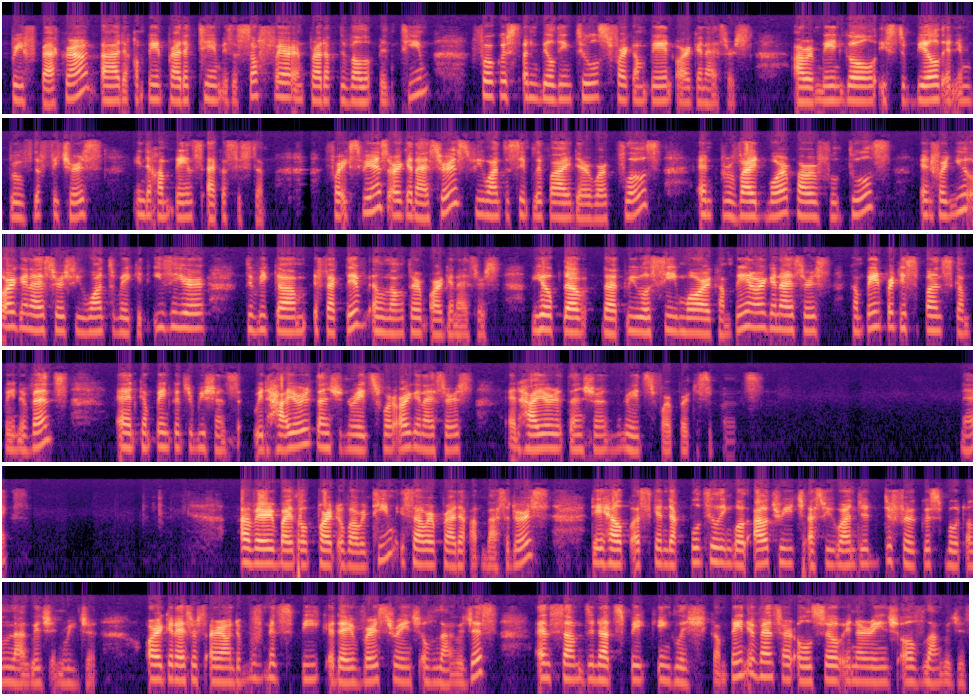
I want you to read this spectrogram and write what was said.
brief background. Uh, the campaign product team is a software and product development team focused on building tools for campaign organizers. Our main goal is to build and improve the features in the campaign's ecosystem. For experienced organizers, we want to simplify their workflows and provide more powerful tools. And for new organizers, we want to make it easier to become effective and long-term organizers. We hope that, that we will see more campaign organizers, campaign participants, campaign events, and campaign contributions with higher retention rates for organizers and higher retention rates for participants. Next. A very vital part of our team is our product ambassadors. They help us conduct multilingual outreach as we wanted to focus both on language and region. Organizers around the movement speak a diverse range of languages, and some do not speak English. Campaign events are also in a range of languages.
